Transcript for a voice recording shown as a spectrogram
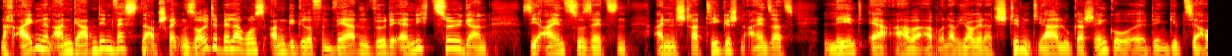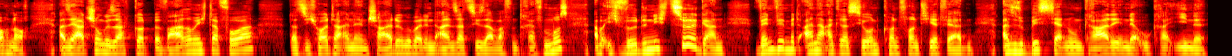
nach eigenen Angaben den Westen abschrecken. Sollte Belarus angegriffen werden, würde er nicht zögern, sie einzusetzen. Einen strategischen Einsatz lehnt er aber ab. Und da habe ich auch gedacht, stimmt, ja, Lukaschenko, äh, den gibt's ja auch noch. Also er hat schon gesagt, Gott bewahre mich davor, dass ich heute eine Entscheidung über den Einsatz dieser Waffen treffen muss. Aber ich würde nicht zögern, wenn wir mit einer Aggression konfrontiert werden. Also du bist ja nun gerade in der Ukraine.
